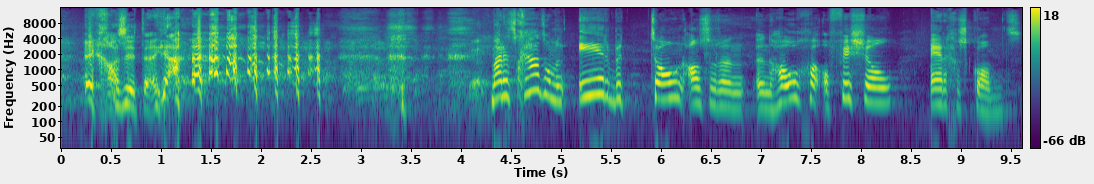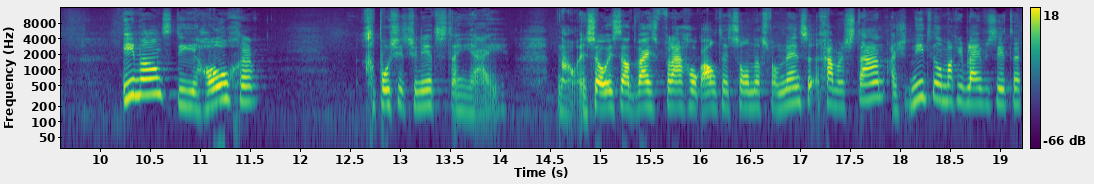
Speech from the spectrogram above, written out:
Ik ga zitten, ja. Maar het gaat om een eerbetoon als er een, een hoge official ergens komt. Iemand die hoger gepositioneerd is dan jij. Nou, en zo is dat. Wij vragen ook altijd zondags van mensen: ga maar staan. Als je het niet wil, mag je blijven zitten.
